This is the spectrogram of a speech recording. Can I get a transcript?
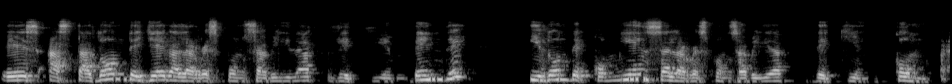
es hasta dónde llega la responsabilidad de quien vende y dónde comienza la responsabilidad de quien compra.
